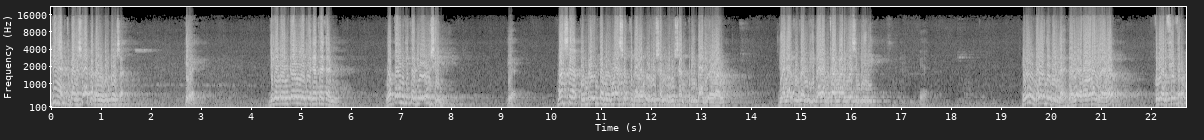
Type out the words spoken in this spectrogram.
Lihat kepada siapa kamu berdosa. Ya. Dengan entengnya dia katakan, ngapain kita diurusin? Ya. Masa pemerintah mau masuk ke dalam urusan-urusan pribadi orang? Dia lakukan di dalam kamarnya sendiri. Ya. Ini naudzubillah dari orang-orang yang keluar fitrah.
